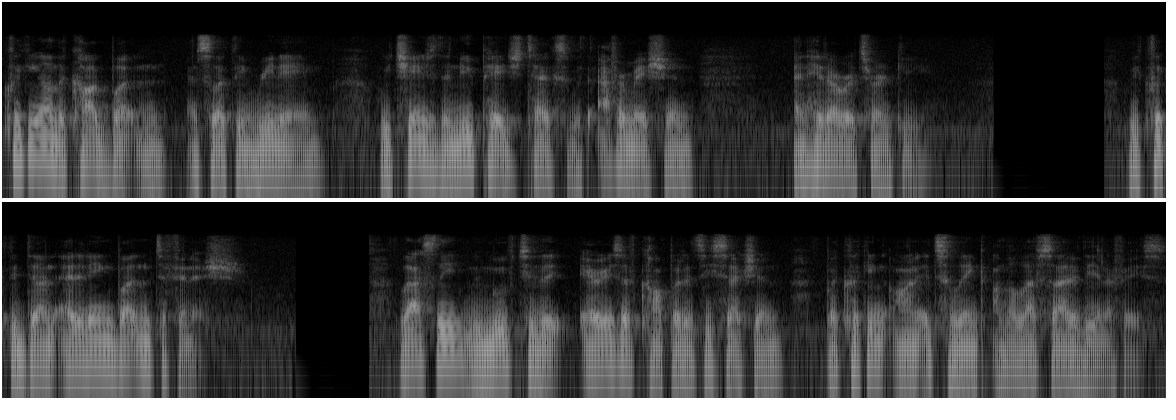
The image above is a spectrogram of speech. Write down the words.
Clicking on the cog button and selecting rename, we change the new page text with affirmation and hit our return key. We click the done editing button to finish. Lastly, we move to the areas of competency section by clicking on its link on the left side of the interface.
